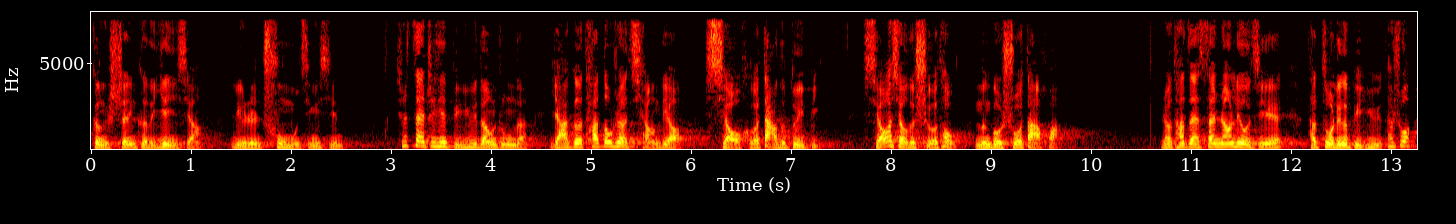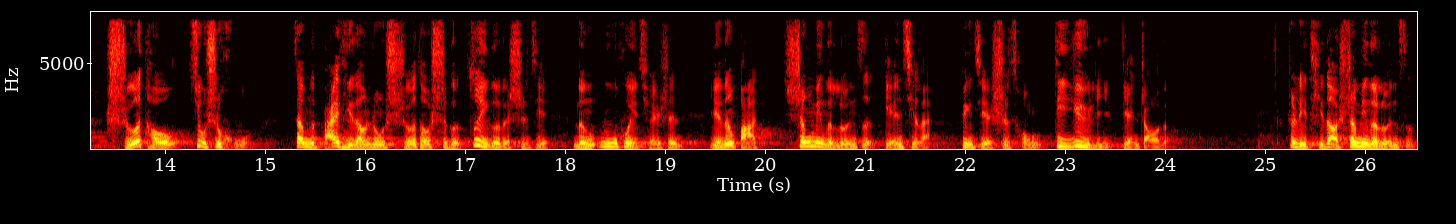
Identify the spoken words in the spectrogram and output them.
更深刻的印象，令人触目惊心。其实，在这些比喻当中呢，雅各他都是要强调小和大的对比。小小的舌头能够说大话。然后他在三章六节，他做了一个比喻，他说舌头就是火。在我们的白体当中，舌头是个罪恶的世界，能污秽全身，也能把生命的轮子点起来，并且是从地狱里点着的。这里提到生命的轮子，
